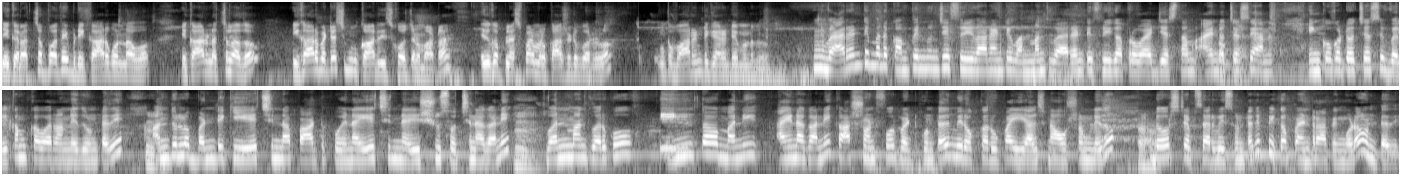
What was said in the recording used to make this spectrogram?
నీకు నచ్చకపోతే ఇప్పుడు ఈ కారు కొన్నావు. ఈ కారు నచ్చలేదు. ఈ కారు పెట్టేసి ఇంకో కారు తీసుకోవచ్చు అనమాట ఇది ఒక ప్లస్ పాయింట్ మన కార్లో ఇంకా వారంటీ గ్యారంటీ ఉండదు. వారంటీ మన కంపెనీ నుంచి free warranty one month warranty ఫ్రీగా ప్రొవైడ్ చేస్తాం. అండ్ వచ్చేసి ఇంకొకటి వచ్చేసి వెల్కమ్ కవర్ అనేది ఉంటుంది. అందులో బండికి ఏ చిన్న పార్ట్ పోయినా ఏ చిన్న ఇష్యూస్ వచ్చినా కానీ వన్ మంత్ వరకు ఎంత మనీ అయినా కానీ కాస్ట్ ట్వంటీ ఫోర్ పెట్టుకుంటుంది. మీరు ఒక్క రూపాయి ఇవ్వాల్సిన అవసరం లేదు. డోర్ స్టెప్ సర్వీస్ ఉంటుంది పికప్ అండ్ డ్రాపింగ్ కూడా ఉంటుంది.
